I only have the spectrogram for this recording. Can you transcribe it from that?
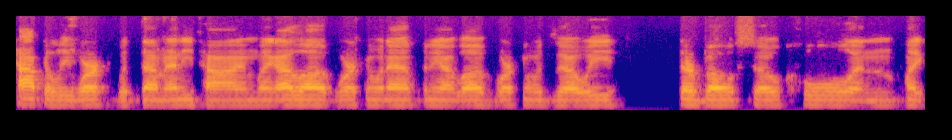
happily work with them anytime. Like I love working with Anthony. I love working with Zoe. They're both so cool and like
